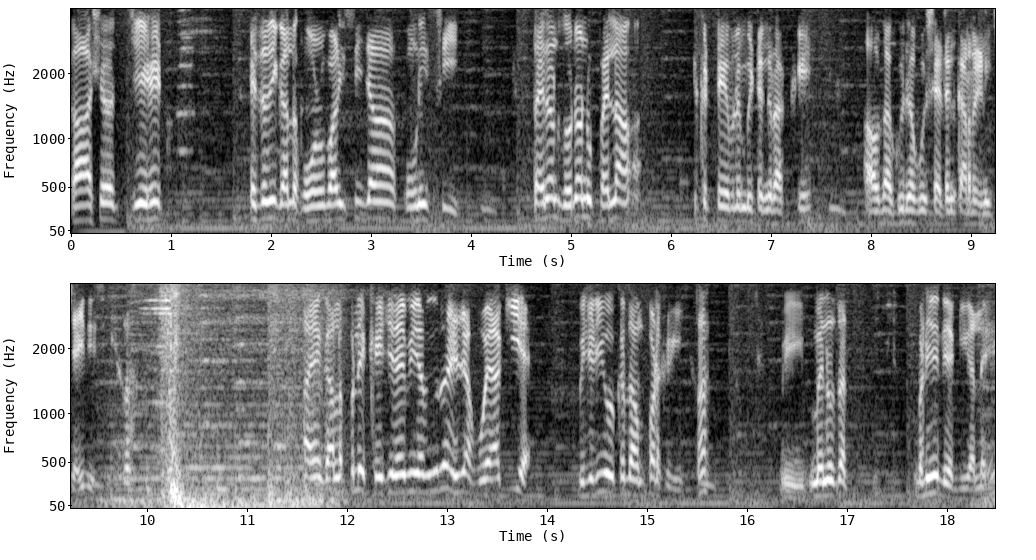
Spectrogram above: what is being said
ਕਾਸ਼ ਜੇ ਇਹ ਇਦਾਂ ਦੀ ਗੱਲ ਹੋਣ ਵਾਲੀ ਸੀ ਜਾਂ ਹੋਣੀ ਸੀ, ਤਾਂ ਇਹਨਾਂ ਨੂੰ ਦੋਨਾਂ ਨੂੰ ਪਹਿਲਾਂ ਇੱਕ ਟੇਬਲ ਮੀਟਿੰਗ ਰੱਖ ਕੇ ਆਪਦਾ ਕੋਈ ਨਾ ਕੋਈ ਸੈਟਿੰਗ ਕਰ ਲੈਣੀ ਚਾਹੀਦੀ ਸੀ, ਹਨਾ? ਐਂ ਗੱਲ ਭੁਲੇਖੇ ਚ ਰਹੇ ਵੀ ਅਬ ਇਹ ਜਿਹਾ ਹੋਇਆ ਕੀ ਹੈ, ਵੀ ਜਿਹੜੀ ਉਹ ਇੱਕਦਮ ਭੜਕ ਗਈ, ਹਨਾ? ਵੀ ਮੈਨੂੰ ਤਾਂ ਬੜੀ ਦੇਰ ਅੱਗੀ ਗੱਲ ਇਹ।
